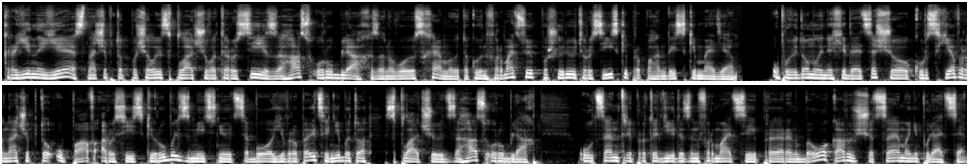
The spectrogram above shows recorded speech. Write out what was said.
Країни єС, начебто, почали сплачувати Росії за газ у рублях за новою схемою. Таку інформацію поширюють російські пропагандистські медіа. У повідомленнях йдеться, що курс євро, начебто, упав, а російський рубль зміцнюється, бо європейці нібито сплачують за газ у рублях. У центрі протидії дезінформації при РНБО кажуть, що це маніпуляція.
